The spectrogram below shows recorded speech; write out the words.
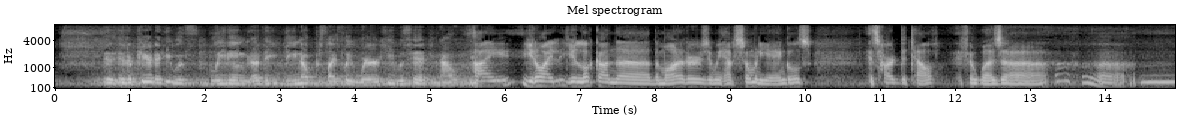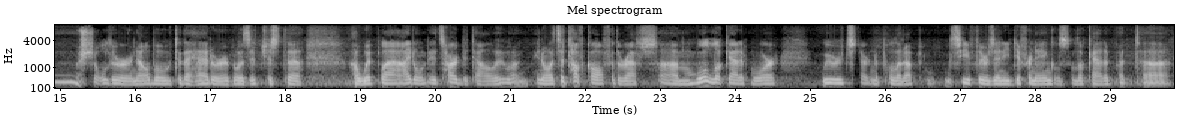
it, it appeared that he was bleeding. Uh, do, do, you know precisely where he was hit and how? I, you know, I you look on the the monitors and we have so many angles. It's hard to tell if it was a, a, a shoulder or an elbow to the head, or was it just a, a whiplash. I don't. It's hard to tell. It, you know, it's a tough call for the refs. Um, we'll look at it more. We were starting to pull it up and see if there's any different angles to look at it, but. Uh,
